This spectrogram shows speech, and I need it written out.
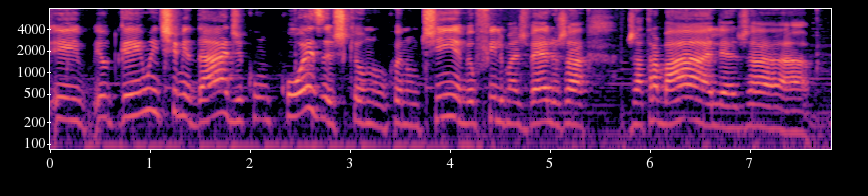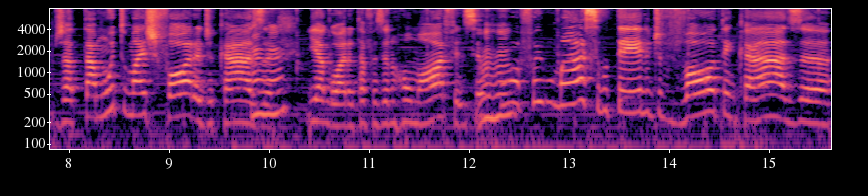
e eu ganhei uma intimidade com coisas que eu não, que eu não tinha. Meu filho mais velho já, já trabalha, já já está muito mais fora de casa Uhum. e agora está fazendo home office. Eu, Uhum. pô, foi o máximo ter ele de volta em casa,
